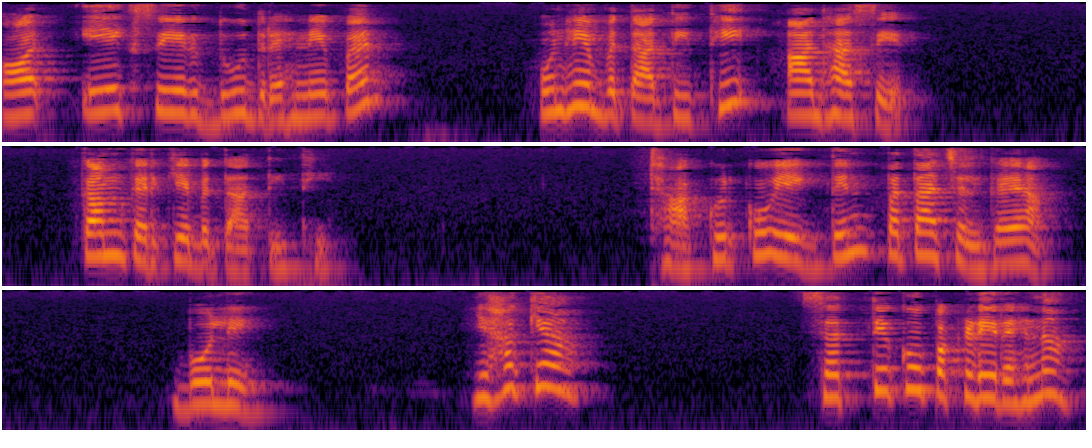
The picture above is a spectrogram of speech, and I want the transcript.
और एक सेर दूध रहने पर उन्हें बताती थी आधा सेर कम करके बताती थी। ठाकुर को एक दिन पता चल गया। बोले, यह क्या? सत्य को पकड़े रहना?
